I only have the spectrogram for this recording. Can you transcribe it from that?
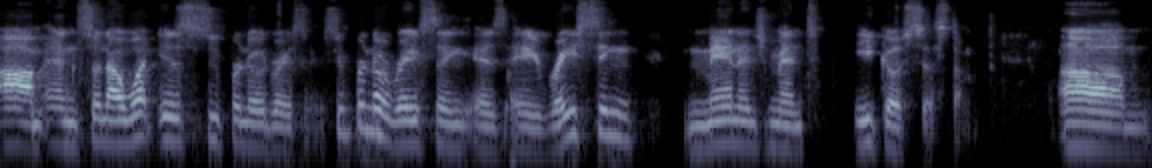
Um, and so now, what is Supernode Racing? Supernode Racing is a racing management ecosystem. Um,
